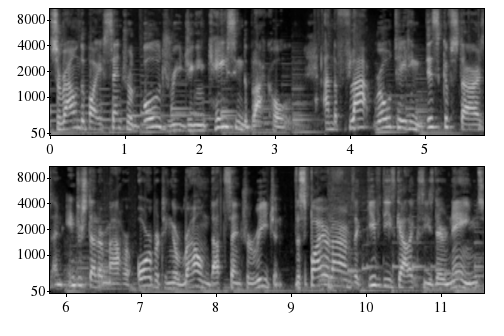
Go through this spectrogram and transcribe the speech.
surrounded by a central bulge region encasing the black hole, and the flat rotating disk of stars and interstellar matter orbiting around that central region. The spiral arms that give these galaxies their names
